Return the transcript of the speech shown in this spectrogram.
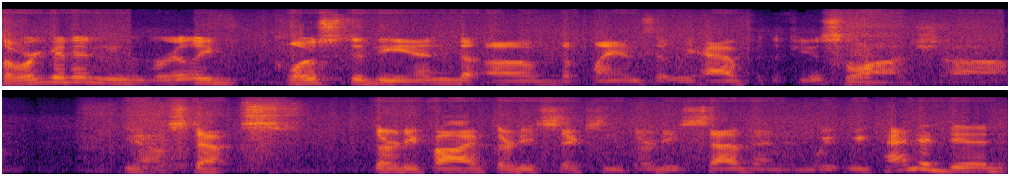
So we're getting really close to the end of the plans that we have for the fuselage. Um, you know, steps 35, 36, and 37. And we, we kind of did,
